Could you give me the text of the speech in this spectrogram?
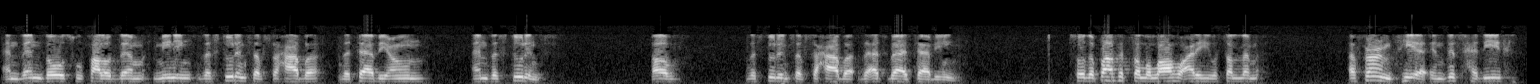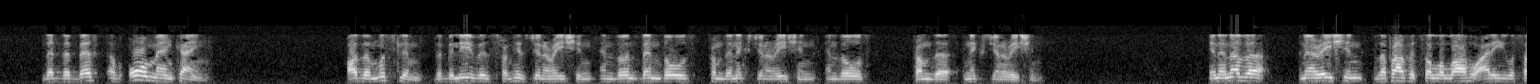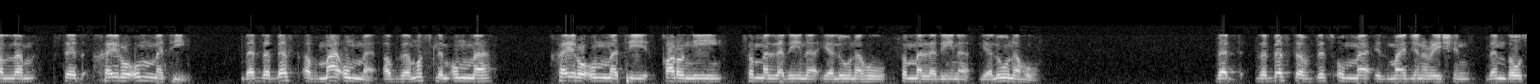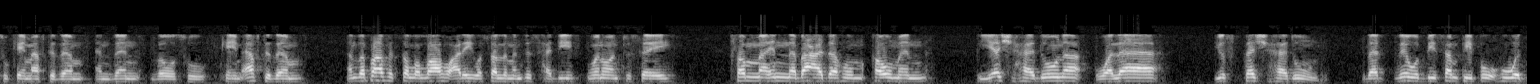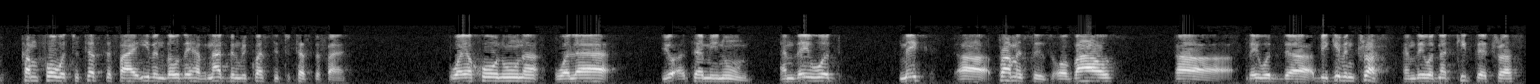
and then those who followed them, meaning the students of Sahaba, the Tabi'un, and the students of the students of Sahaba, the Atba' Tabi'in. So the Prophet ﷺ affirms here in this hadith that the best of all mankind are the Muslims, the believers from his generation, and then those from the next generation, and those from the next generation. In another narration, the Prophet ﷺ said, خَيْرُ أُمَّتِي That the best of my ummah, of the Muslim ummah, خير أمتي قرني ثم الذين يلونه ثم الذين يلونه that the best of this ummah is my generation, then those who came after them, and then those who came after them. And the Prophet sallallahu alaihi wasallam in this hadith went on to say, ثم إن بعدهم قوما يشهدون ولا يستشهدون that there would be some people who would come forward to testify even though they have not been requested to testify. وَيَخُونُونَ وَلَا يُؤْتَمِنُونَ And they would make uh, promises or vows, uh, they would uh, be given trust and they would not keep their trust.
